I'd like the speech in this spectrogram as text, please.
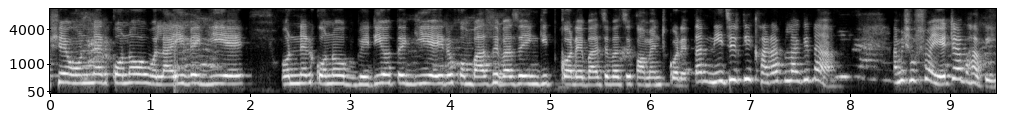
সে অন্যের কোনো লাইভে গিয়ে, অন্যের কোনো ভিডিওতে গিয়ে এরকম বাজে, বাজে ইঙ্গিত করে, বাজে, বাজে কমেন্ট করে। তার নিজের কি খারাপ লাগে না? আমি সবসময় এটা ভাবি।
